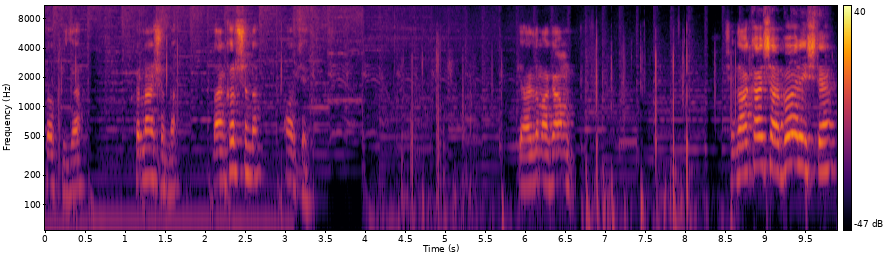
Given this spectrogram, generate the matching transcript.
Çok güzel. Kır lan şunu. Lan kır şunu. Okey. Geldim agam. Şimdi arkadaşlar böyle işte.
